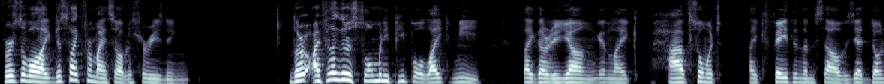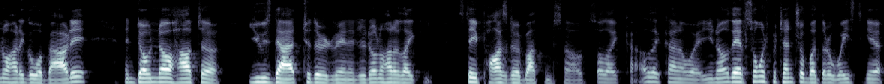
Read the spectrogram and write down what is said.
first of all, like just like for myself, just for reasoning, there I feel like there's so many people like me, like that are young and like have so much like faith in themselves, yet don't know how to go about it and don't know how to use that to their advantage or don't know how to like stay positive about themselves. So like like kind of way, you know, they have so much potential, but they're wasting it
